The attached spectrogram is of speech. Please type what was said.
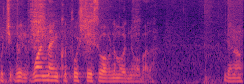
which it will, one man could push this over the mud, no bother. You know?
